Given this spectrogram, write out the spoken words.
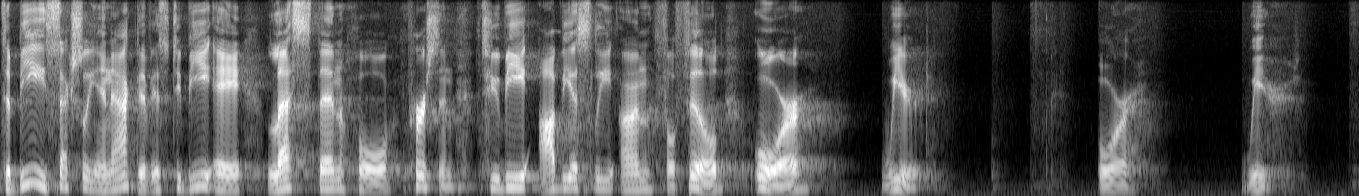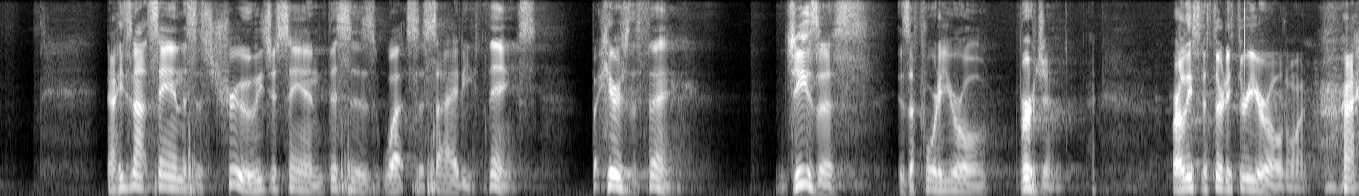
To be sexually inactive is to be a less than whole person, to be obviously unfulfilled or weird. Or weird. Now, he's not saying this is true, he's just saying this is what society thinks. But here's the thing Jesus is a 40 year old virgin, or at least a 33 year old one, right?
